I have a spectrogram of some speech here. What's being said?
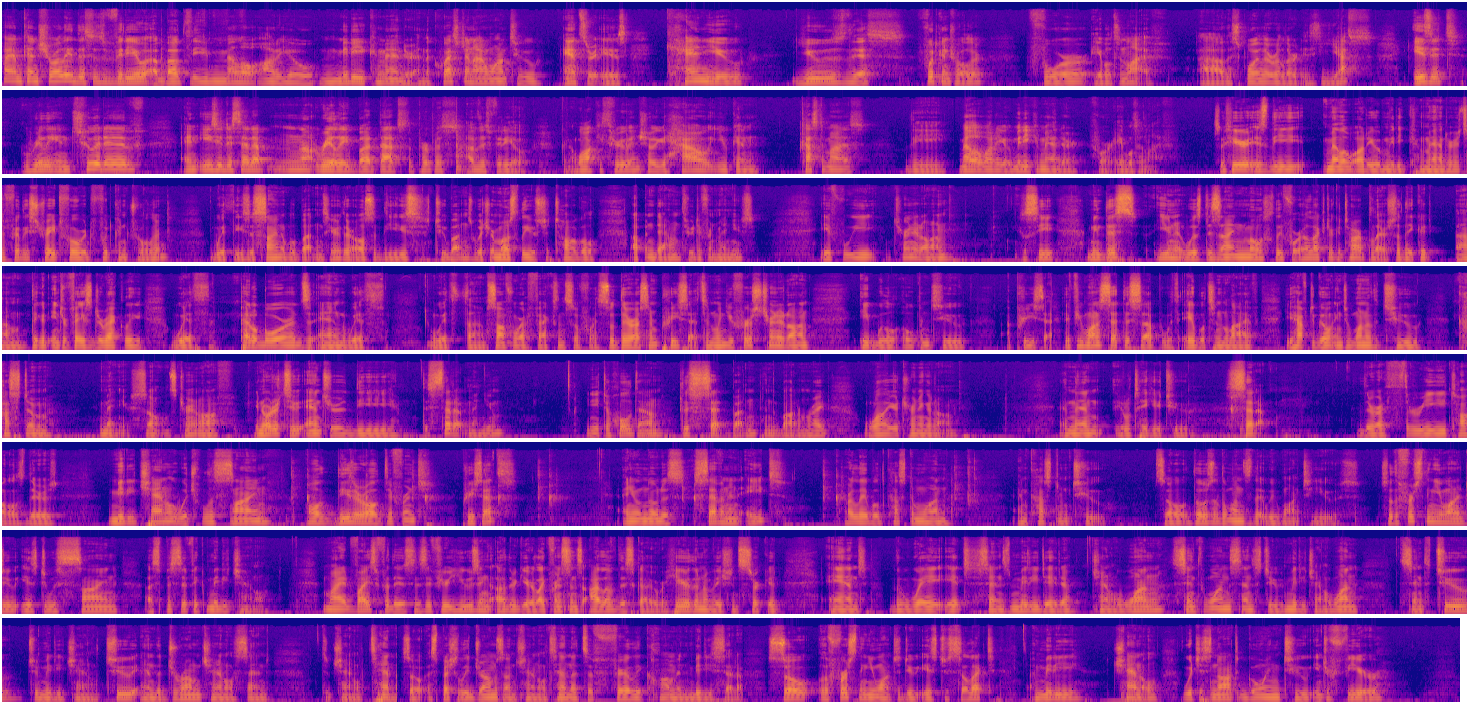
Hi, I'm Ken Shorley. This is a video about the MeloAudio MIDI Commander. And the question I want to answer is, can you use this foot controller for Ableton Live? Uh, the spoiler alert is yes. Is it really intuitive and easy to set up? Not really, but that's the purpose of this video. I'm gonna walk you through and show you how you can customize the MeloAudio MIDI Commander for Ableton Live. So here is the MeloAudio MIDI Commander. It's a fairly straightforward foot controller with these assignable buttons here. There are also these two buttons, which are mostly used to toggle up and down through different menus. If we turn it on, you'll see, I mean, this unit was designed mostly for electric guitar players, so they could um, they could interface directly with pedal boards and with with um, software effects and so forth. So there are some presets, and when you first turn it on, it will open to a preset. If you want to set this up with Ableton Live, you have to go into one of the two custom menus. So let's turn it off. In order to enter the, the setup menu, you need to hold down this set button in the bottom right while you're turning it on. And then it'll take you to setup. There are three toggles. There's MIDI channel, which will assign all, these are all different presets. And you'll notice seven and eight are labeled custom one and custom 2. So those are the ones that we want to use. So the first thing you want to do is to assign a specific MIDI channel. My advice for this is if you're using other gear, like for instance, I love this guy over here, the Novation Circuit, and the way it sends MIDI data, channel 1, synth 1 sends to MIDI channel 1, synth 2 to MIDI channel 2, and the drum channel send to channel 10. So especially drums on channel 10, that's a fairly common MIDI setup. So the first thing you want to do is to select a MIDI channel which is not going to interfere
